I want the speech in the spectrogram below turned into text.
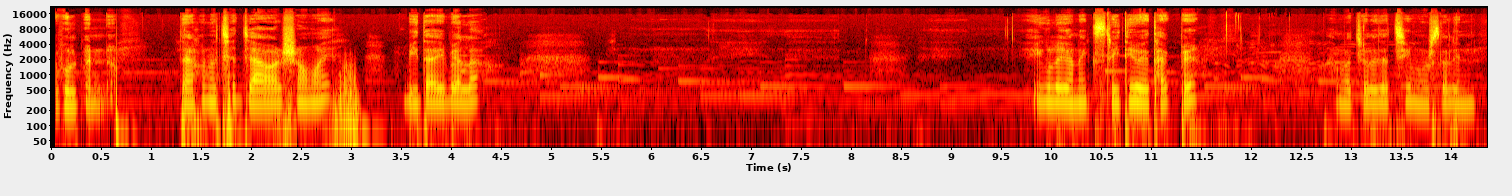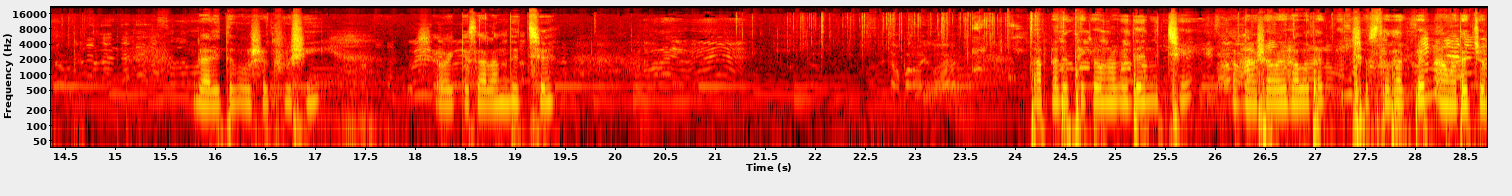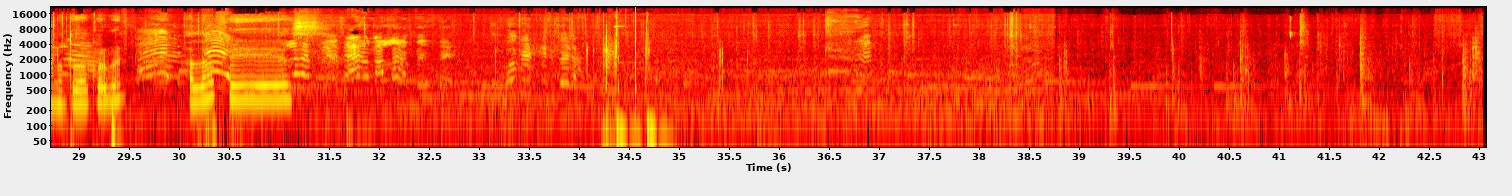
ভুলবেন না। তো এখন হচ্ছে যাওয়ার সময়, বিদায় বেলা। এগুলোই অনেক স্মৃতি হয়ে থাকবে। আমরা চলে যাচ্ছি মুরসালিন গাড়িতে বসে খুশি। সবাইকে সালাম দিচ্ছে। তো আপনাদের থেকে আমরা বিদায় নিচ্ছি। আপনারা সবাই ভালো থাকবেন, সুস্থ থাকবেন। আমাদের জন্য দোয়া করবেন। আল্লাহ হাফেজ।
